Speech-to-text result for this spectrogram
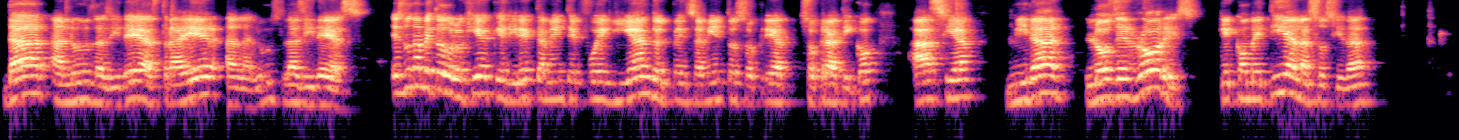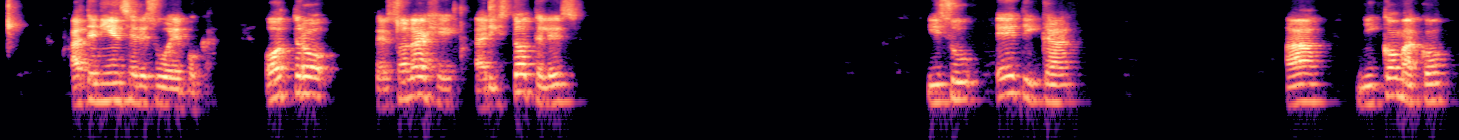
Dar a luz las ideas, traer a la luz las ideas. Es una metodología que directamente fue guiando el pensamiento socrático hacia mirar los errores que cometía la sociedad ateniense de su época. Otro personaje, Aristóteles, y su ética a Nicómaco,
